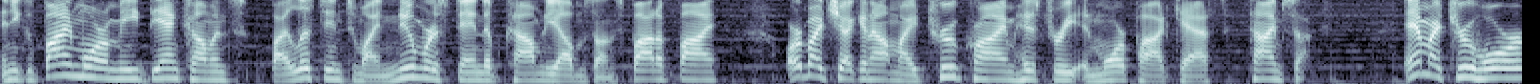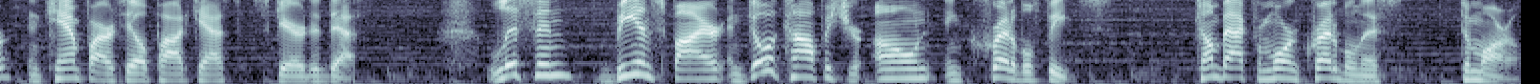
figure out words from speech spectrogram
And you can find more of me, Dan Cummins, by listening to my numerous stand up comedy albums on Spotify or by checking out my true crime, history, and more podcast, Timesuck, and my true horror and campfire tale podcast, Scared to Death. Listen, be inspired, and go accomplish your own incredible feats. Come back for more incredibleness tomorrow.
